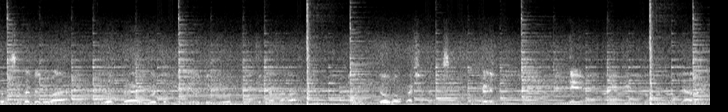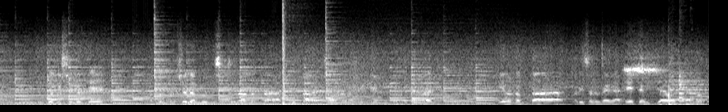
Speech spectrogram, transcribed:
ಪರಿಸರದಲ್ಲಿರುವ ಯುವಕ ಯುವತಿಗೆ ನಿರುದ್ಯೋಗಿ ಯುವಕ ಯುವತಿಯರಾದ ಅವರಿಗೆ ಉದ್ಯೋಗ ಅವಕಾಶ ಕಲ್ಪಿಸಬೇಕು ಅಂತ ಹೇಳಿ ಇಲ್ಲಿ ಮಾಹಿತಿ ಮತ್ತು ತಂತ್ರಜ್ಞಾನ ಉದ್ಯಮಶೀಲತೆ ಮತ್ತು ಕೌಶಲ ಅಭಿವೃದ್ಧಿ ಸಚಿವರಾದಂತಹ ಏನು ನಮ್ಮ ಪರಿಸರದಾಗ ಅನೇಕ ವಿದ್ಯಾವಂತ ಯುವಕ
